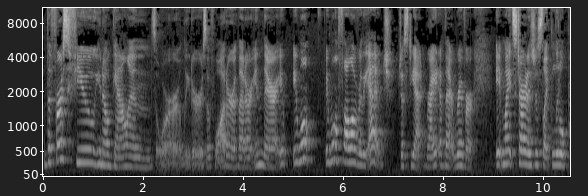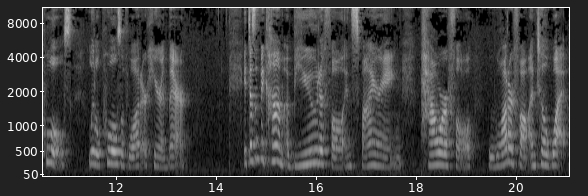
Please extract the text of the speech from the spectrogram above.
The first few, you know, gallons or liters of water that are in there, it, it won't it won't fall over the edge just yet, right? Of that river. It might start as just like little pools, little pools of water here and there. It doesn't become a beautiful, inspiring, powerful waterfall until what?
